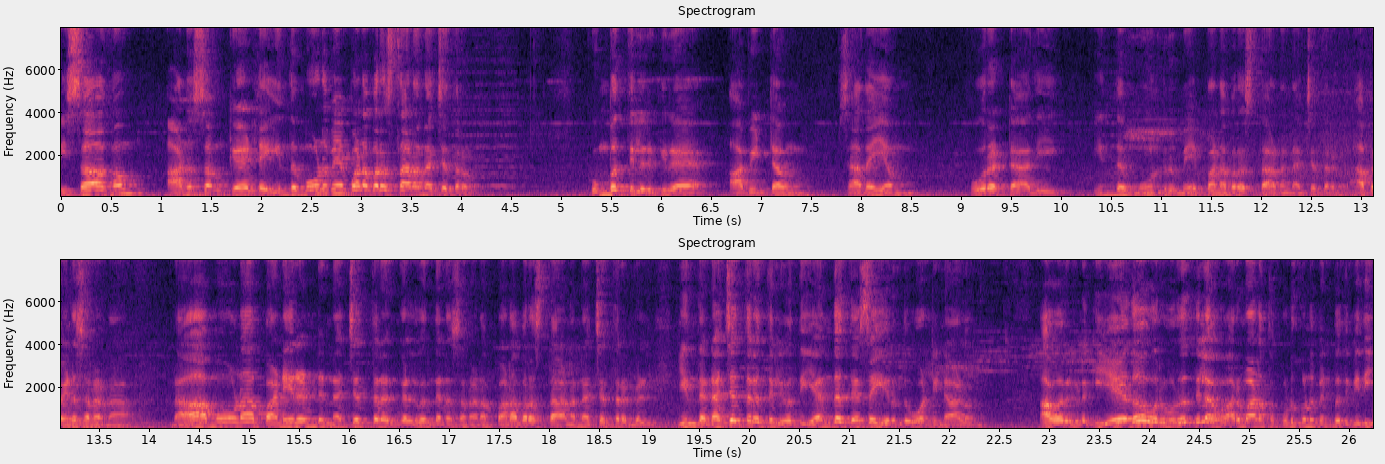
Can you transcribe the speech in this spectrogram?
விசாகம் அனுசம் கேட்டை இந்த மூணுமே பணபரஸ்தான நட்சத்திரம். கும்பத்தில் இருக்கிற அபிட்டம் சதயம் பூரட்டாதி இந்த மூன்றுமே பணபரஸ்தான நட்சத்திரங்கள். அப்போ என்ன சொன்னேன்னா நாமூனா பனிரெண்டு நட்சத்திரங்கள் வந்து என்ன சொன்னோன்னா பணபரஸ்தான நட்சத்திரங்கள். இந்த நட்சத்திரத்தில் வந்து எந்த திசை இருந்து ஓட்டினாலும் அவர்களுக்கு ஏதோ ஒரு விதத்தில் அவன் வருமானத்தை கொடுக்கணும் என்பது விதி.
